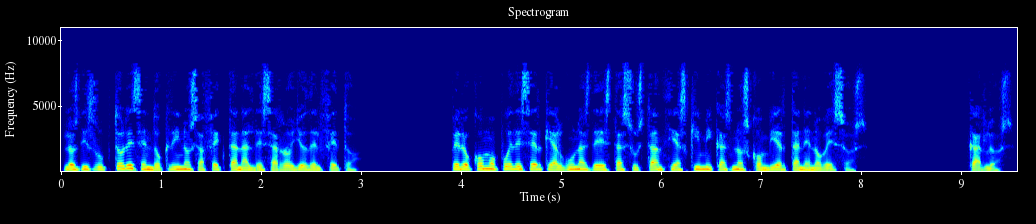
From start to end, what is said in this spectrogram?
Los disruptores endocrinos afectan al desarrollo del feto. Pero ¿cómo puede ser que algunas de estas sustancias químicas nos conviertan en obesos? Carlos.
